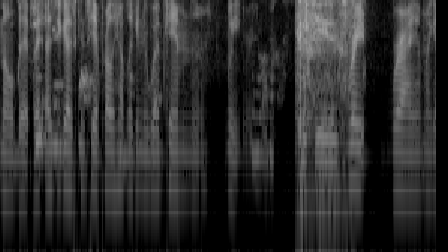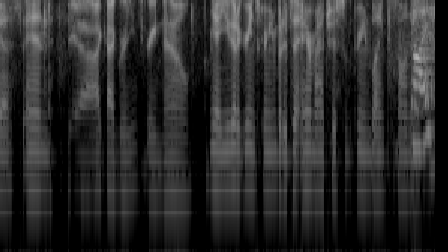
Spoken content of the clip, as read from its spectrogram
little bit, but as you guys can see, I probably have like a new webcam in the wait, right, Confused. right where I am, I guess. And Yeah, I got green screen now. yeah, you got a green screen, but it's an air mattress with green blankets on it. Guys,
